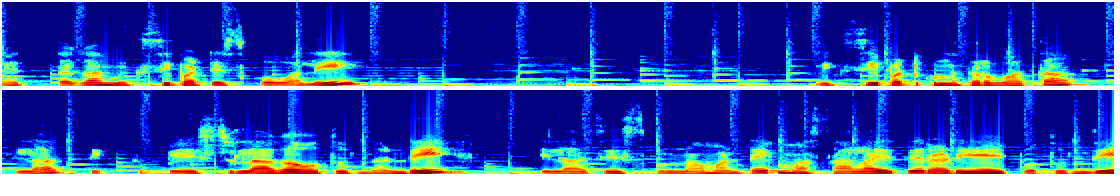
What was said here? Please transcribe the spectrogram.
మెత్తగా మిక్సీ పట్టేసుకోవాలి. మిక్సీ పట్టుకున్న తర్వాత ఇలా థిక్ పేస్ట్ లాగా అవుతుందండి. ఇలా చేసుకున్నామంటే మసాలా అయితే రెడీ అయిపోతుంది.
